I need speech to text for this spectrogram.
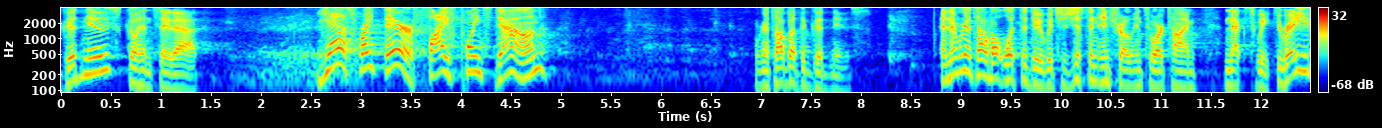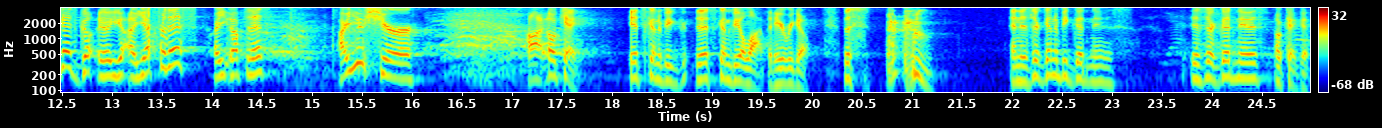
good news? Go ahead and say that. Yes, right there, five points down. We're going to talk about the good news. And then we're going to talk about what to do, which is just an intro into our time next week. You ready? You guys go? Are you, are you up for this? Are you up for this? Are you sure? Uh, okay, it's going to be it's going to be a lot, but here we go. This, and is there going to be good news? Is there good news? Okay, good.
